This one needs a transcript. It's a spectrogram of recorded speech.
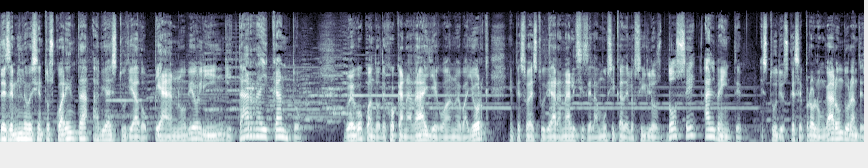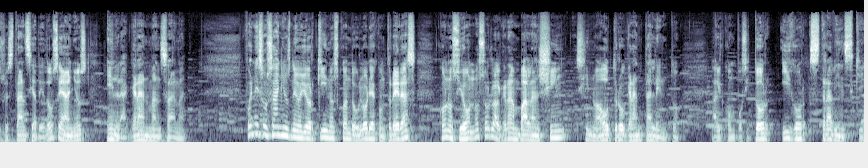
Desde 1940 había estudiado piano, violín, guitarra y canto. Luego, cuando dejó Canadá y llegó a Nueva York, empezó a estudiar análisis de la música de los siglos XII al XX, estudios que se prolongaron durante su estancia de 12 años en la Gran Manzana. Fue en esos años neoyorquinos cuando Gloria Contreras conoció no solo al gran Balanchine, sino a otro gran talento, al compositor Igor Stravinsky.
